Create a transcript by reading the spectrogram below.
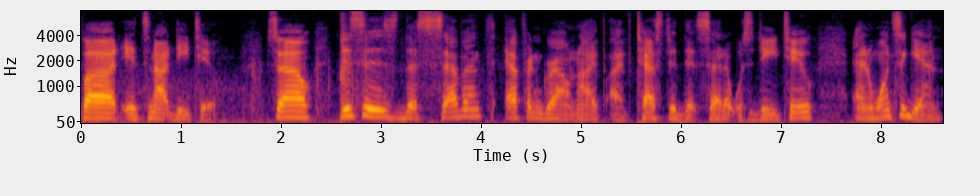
but it's not D2. So this is the seventh Eafengrow knife I've tested that said it was D2. And once again,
